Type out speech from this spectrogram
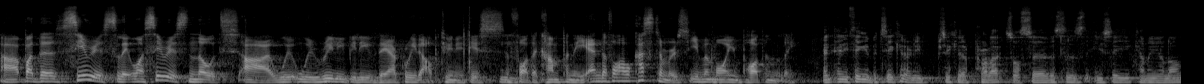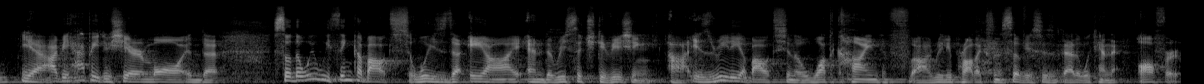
uh, but the seriously, on a serious note, uh, we, we really believe there are great opportunities mm. for the company and for our customers, even more importantly. And anything in particular, any particular products or services that you see coming along? Yeah, I'd be happy to share more in the. So the way we think about with the AI and the research division uh, is really about you know what kind of uh, really products and services that we can offer.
